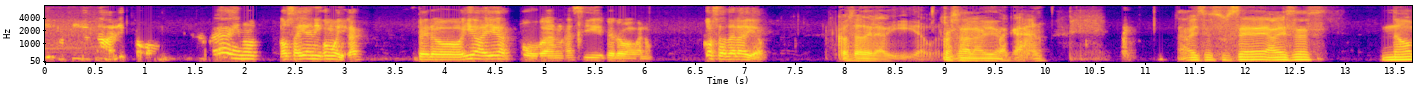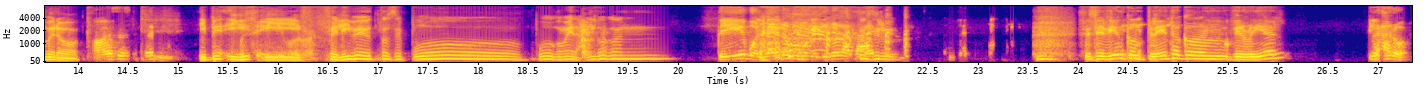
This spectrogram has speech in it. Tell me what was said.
Yo estaba listo y no, no sabía ni cómo llegar. Pero iba a llegar, pues, así, pero bueno, cosas de la vida. Cosas de la vida. Cosas de la vida. Bacán. A veces sucede, a veces no, pero. A veces sí. Y, pe- y- Sí, y bueno. Felipe entonces pudo, pudo comer algo con. Sí, pues negro como que tiró la cara. ¿Se sirvió en completo con Be Real? Claro,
